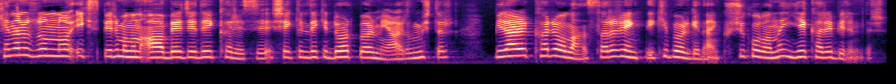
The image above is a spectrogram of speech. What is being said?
Kenar uzunluğu x birim olan ABCD karesi şekildeki 4 bölmeye ayrılmıştır. Birer kare olan sarı renkli iki bölgeden küçük olanı y kare birimdir.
